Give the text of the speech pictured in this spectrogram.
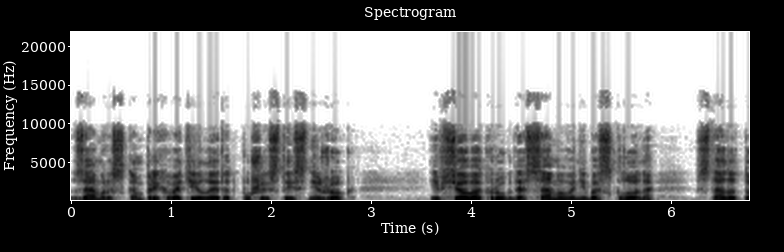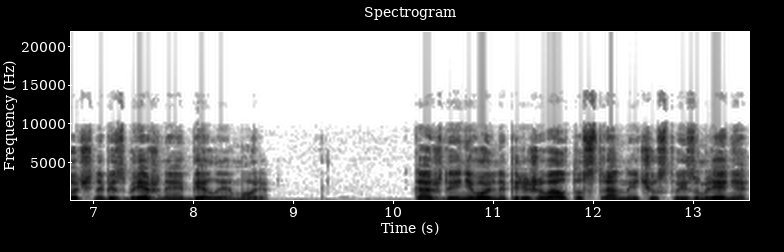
заморозком прихватил этот пушистый снежок, и все вокруг до самого небосклона — стало точно безбрежное белое море. Каждый невольно переживал то странное чувство изумления,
